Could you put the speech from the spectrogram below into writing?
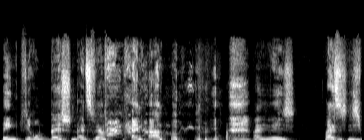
irgendwie rumbashen, als wäre man, keine Ahnung. Weiß ich nicht. Weiß ich nicht.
